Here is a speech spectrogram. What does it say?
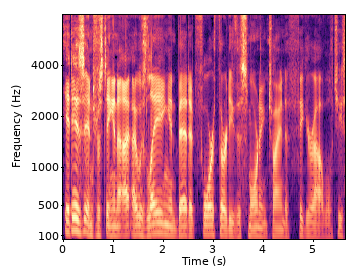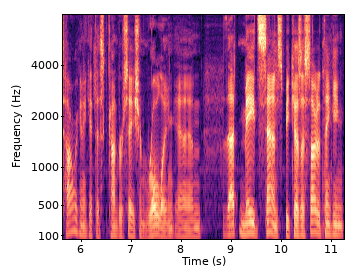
It is interesting, and I, I was laying in bed at 4:30 this morning trying to figure out, well, geez, how are we going to get this conversation rolling? And that made sense because I started thinking,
